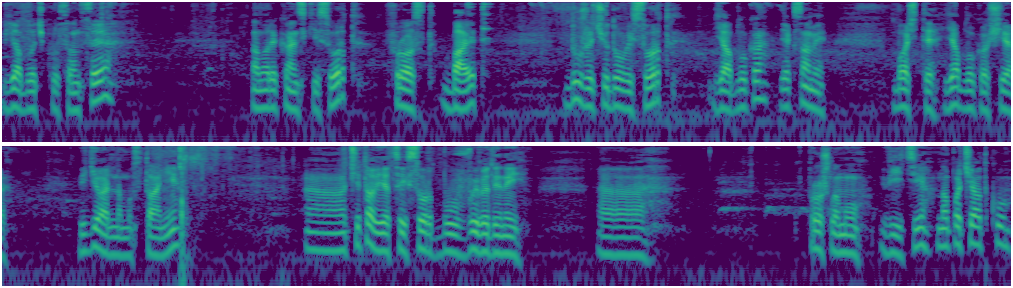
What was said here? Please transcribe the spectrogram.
в Сансе. Американський сорт Frost Bite. Дуже чудовий сорт яблука. Як самі бачите, яблуко ще в ідеальному стані. Е, Читав я цей сорт, був виведений е, прошлому віці на початку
